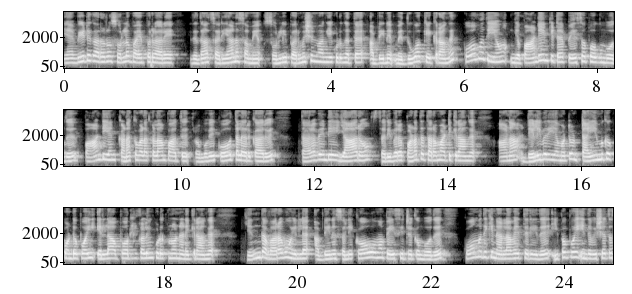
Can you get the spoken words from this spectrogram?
என் வீட்டுக்காரரும் சொல்ல பயப்படுறாரே இதுதான் சரியான சமயம். சொல்லி பர்மிஷன் வாங்கி கொடுங்கத்த அப்படின்னு மெதுவா கேக்குறாங்க. கோமதியும் இங்க பாண்டியன் கிட்ட பேச போகும்போது பாண்டியன் கணக்கு வழக்கெல்லாம் பார்த்து ரொம்பவே கோவத்துல இருக்காரு. தர வேண்டிய யாரும் சரிவர பணத்தை தரமாட்டிக்கிறாங்க ஆனா டெலிவரியை மட்டும் டைமுக்கு கொண்டு போய் எல்லா பொருட்களையும் கொடுக்கணும்னு நினைக்கிறாங்க. எந்த வரவும் இல்லை அப்படின்னு சொல்லி கோபமாக பேசிகிட்டு இருக்கும்போது கோமதிக்கு நல்லாவே தெரியுது. இப்போ போய் இந்த விஷயத்த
